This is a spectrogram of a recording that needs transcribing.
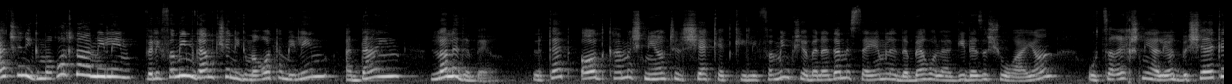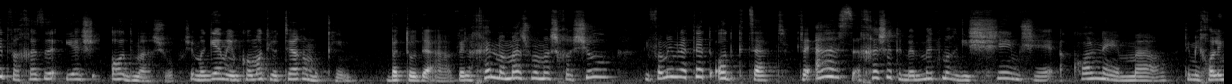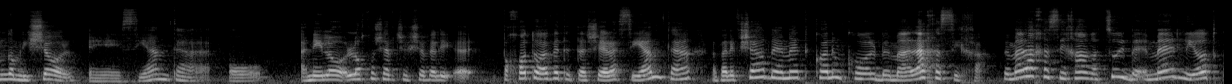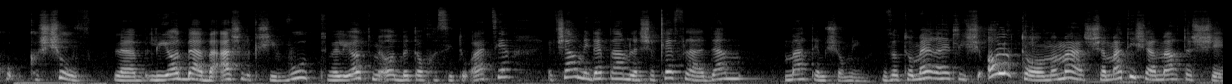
עד שנגמרות לו המילים. ולפעמים גם כשנגמרות המילים, עדיין לא לדבר. לתת עוד כמה שניות של שקט, כי לפעמים כשבן אדם מסיים לדבר או להגיד איזשהו רעיון, הוא צריך שנייה להיות בשקט ואחרי זה יש עוד משהו שמגיע ממקומות יותר עמוקים בתודעה. ולכן ממש ממש חשוב לפעמים לתת עוד קצת. ואז, אחרי שאתם באמת מרגישים שהכל נאמר, אתם יכולים גם לשאול, אה, סיימת? או אני לא, לא חושבת ששווה לי... פחות אוהבת את השאלה סיימת, אבל אפשר באמת קודם כל במהלך השיחה. במהלך השיחה רצוי באמת להיות קשוב, להיות בהבעה של קשיבות ולהיות מאוד בתוך הסיטואציה. אפשר מדי פעם לשקף לאדם מה אתם שומעים. זאת אומרת, לשאול אותו ממש, שמעתי שאמרת ש.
